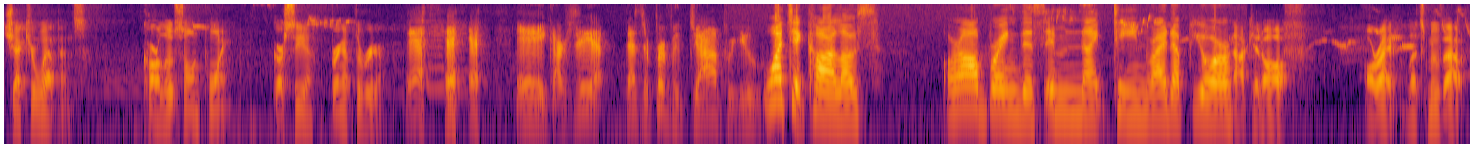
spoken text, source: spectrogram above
check your weapons. Carlos on point. Garcia, bring up the rear. hey, Garcia, that's a perfect job for you. Watch it, Carlos. Or I'll bring this M19 right up your. Knock it off. All right, let's move out.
